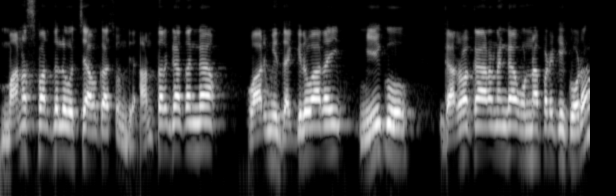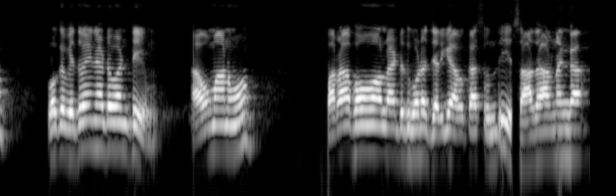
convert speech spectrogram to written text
మనస్పర్ధలు వచ్చే అవకాశం ఉంది. అంతర్గతంగా వారు మీ దగ్గర వారై మీకు గర్వకారణంగా ఉన్నప్పటికీ కూడా ఒక విధమైనటువంటి అవమానము పరాభవం లాంటిది కూడా జరిగే అవకాశం ఉంది. సాధారణంగా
